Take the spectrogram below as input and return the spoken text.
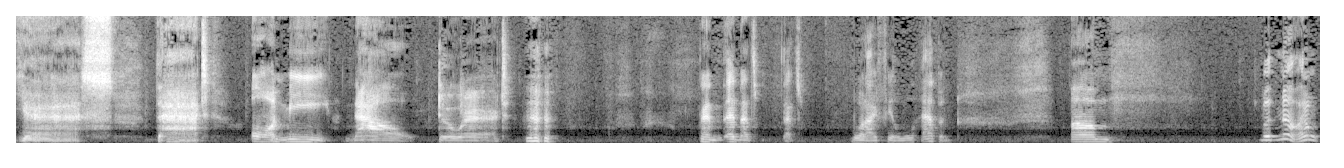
Yes. That on me now. Do it. and and that's that's what I feel will happen. Um but no, I don't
